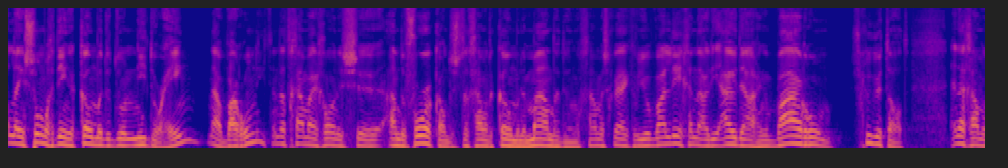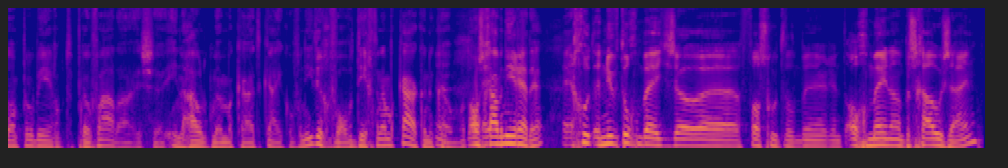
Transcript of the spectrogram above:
Alleen sommige dingen komen er door, niet doorheen. Nou, waarom niet? En dat gaan wij gewoon eens eh, aan de voorkant. Dus dat gaan we de komende maanden doen. Dan gaan we eens kijken, joh, waar liggen nou die uitdagingen? Waarom schuurt dat? En dan gaan we dan proberen op de Provada eens eh, inhoudelijk met elkaar te kijken. Of in ieder geval wat dichter naar elkaar kunnen komen. Want anders gaan we niet redden. hè? Goed, en nu we toch een beetje zo eh, vastgoed wat meer in het algemeen aan het beschouwen zijn.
